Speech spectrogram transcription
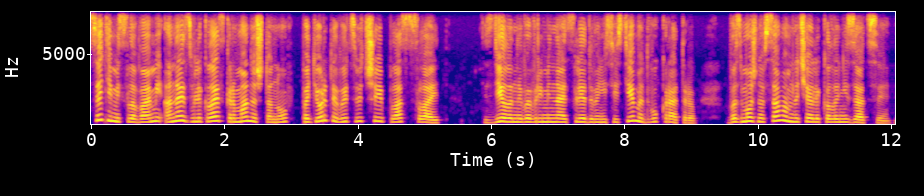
С этими словами она извлекла из кармана штанов потертый выцветший пласт-слайд сделанный во времена исследований системы двух кратеров, возможно, в самом начале колонизации.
